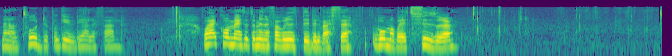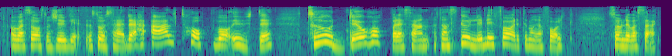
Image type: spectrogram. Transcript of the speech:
men han trodde på Gud i alla fall. Och här kommer ett av mina favoritbibelverser, Romarbrevet 4. Och vers 18-20. Det står så här. Där allt hopp var ute trodde och hoppades han att han skulle bli fader till många folk, som det var sagt.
